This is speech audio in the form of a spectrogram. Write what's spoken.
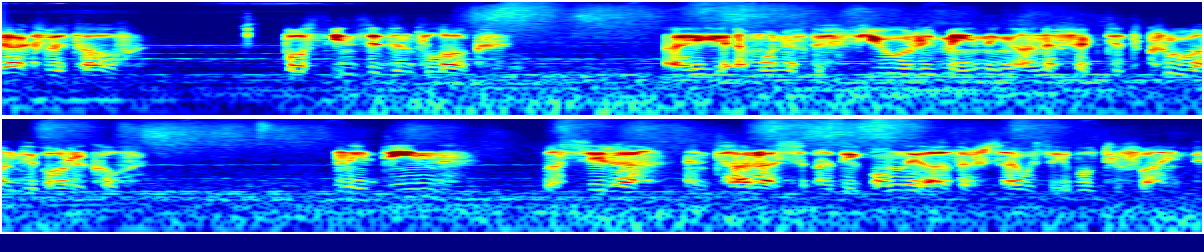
Vethal. Post-incident log. I am one of the few remaining unaffected crew on the Oracle. Nadine, Basira, and Taras are the only others I was able to find.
